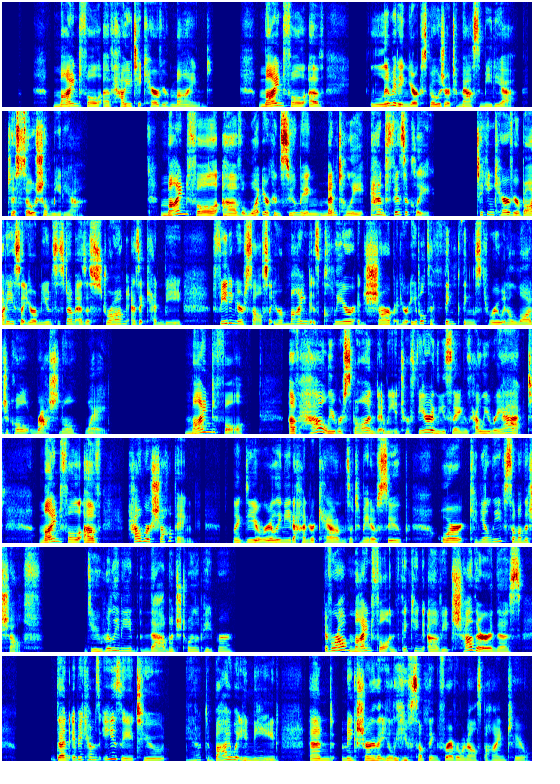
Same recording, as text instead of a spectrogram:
mindful of how you take care of your mind, mindful of limiting your exposure to mass media, to social media, mindful of what you're consuming mentally and physically, taking care of your body so that your immune system is as strong as it can be. Feeding yourself so that your mind is clear and sharp and you're able to think things through in a logical, rational way mindful of how we respond and we interfere in these things, how we react, mindful of how we're shopping. Like, do you really need a hundred cans of tomato soup? Or can you leave some on the shelf? Do you really need that much toilet paper? If we're all mindful and thinking of each other in this, then it becomes easy to, you know, to buy what you need and make sure that you leave something for everyone else behind too.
